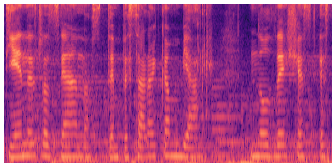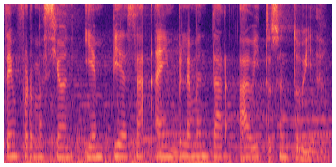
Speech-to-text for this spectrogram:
tienes las ganas de empezar a cambiar, no dejes esta información y empieza a implementar hábitos en tu vida.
